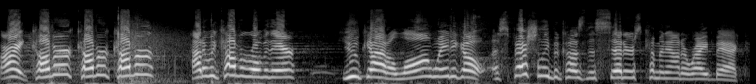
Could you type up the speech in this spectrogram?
All right, cover, cover, cover. How do we cover over there? You've got a long way to go, especially because the setter's coming out of right back.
